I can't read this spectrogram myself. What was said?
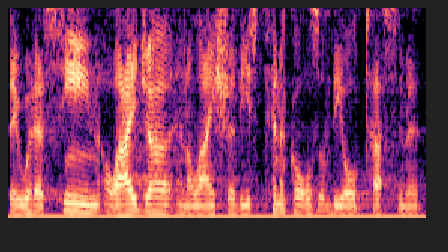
they would have seen Elijah and Elisha, these pinnacles of the Old Testament.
